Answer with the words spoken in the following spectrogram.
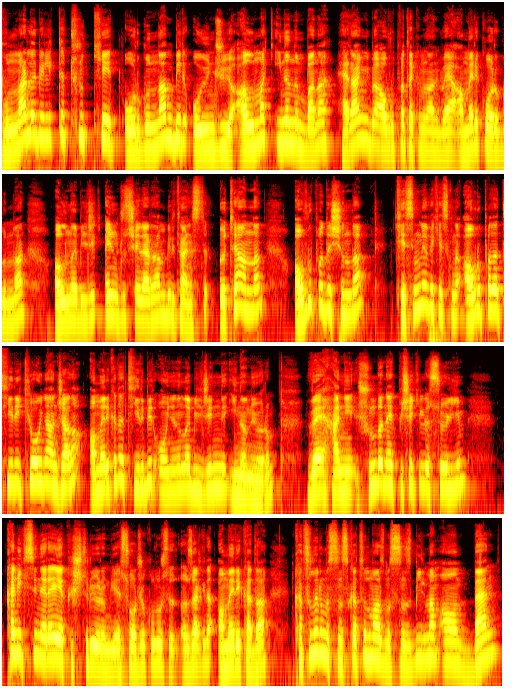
bunlarla birlikte Türkiye orgundan bir oyuncuyu almak inanın bana herhangi bir Avrupa takımından veya Amerika orgundan alınabilecek en ucuz şeylerden bir tanesidir. Öte yandan Avrupa dışında kesinlikle ve kesinlikle Avrupa'da Tier 2 oynanacağına Amerika'da Tier 1 oynanılabileceğine inanıyorum. Ve hani şunu da net bir şekilde söyleyeyim. Kalix'i nereye yakıştırıyorum diye soracak olursanız özellikle de Amerika'da katılır mısınız katılmaz mısınız bilmem ama ben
